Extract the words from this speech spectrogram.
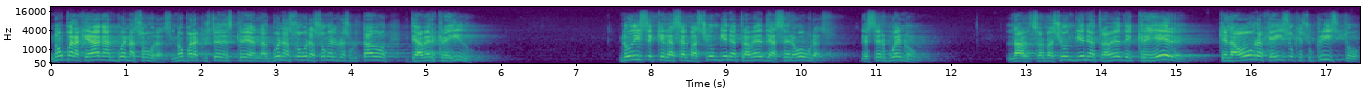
no para que hagan buenas obras, sino para que ustedes crean. Las buenas obras son el resultado de haber creído. No dice que la salvación viene a través de hacer obras, de ser bueno. La salvación viene a través de creer que la obra que hizo Jesucristo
